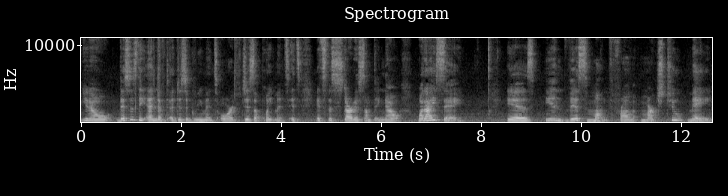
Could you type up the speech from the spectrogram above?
you know this is the end of disagreements or disappointments it's it's the start of something now what i say is in this month from march to may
